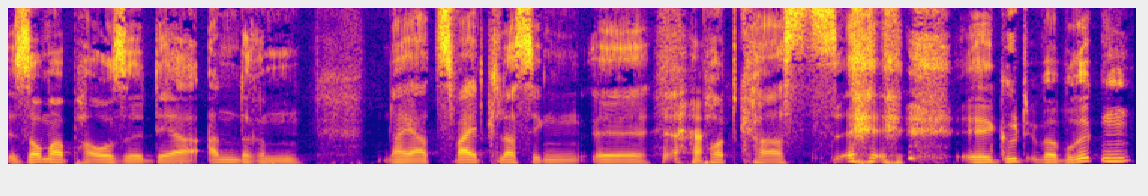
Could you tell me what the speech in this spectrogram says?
Sommerpause der anderen, naja, zweitklassigen äh, Podcasts äh, gut überbrücken.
